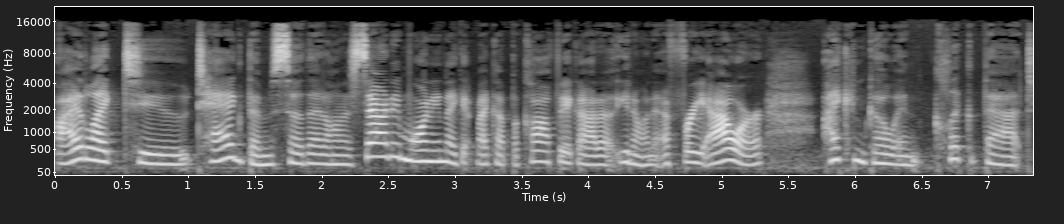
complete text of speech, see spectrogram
I like to tag them so that on a Saturday morning, I get my cup of coffee, I got a, you know, a free hour, I can go and click that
